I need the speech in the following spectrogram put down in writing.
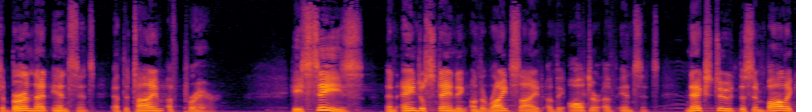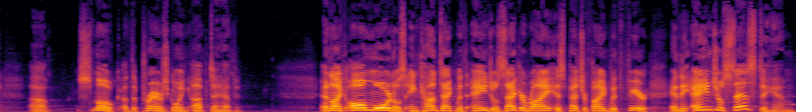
to burn that incense at the time of prayer, he sees an angel standing on the right side of the altar of incense, next to the symbolic uh, smoke of the prayers going up to heaven. And like all mortals in contact with angels, Zechariah is petrified with fear. And the angel says to him,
